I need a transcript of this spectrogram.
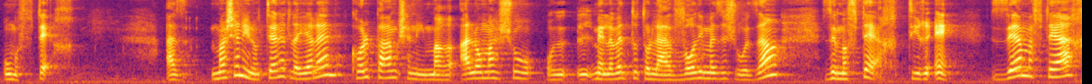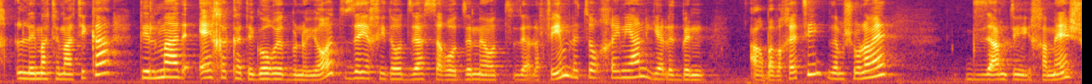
הוא מפתח. אז מה שאני נותנת לילד, כל פעם כשאני מראה לו משהו, או מלמדת אותו לעבוד עם איזשהו עזר, זה מפתח, תראה. זה המפתח למתמטיקה, תלמד איך הקטגוריות בנויות, זה יחידות, זה עשרות, זה מאות, זה אלפים לצורך העניין, ילד בן ארבע וחצי, זה מה שהוא לומד, גזמתי חמש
